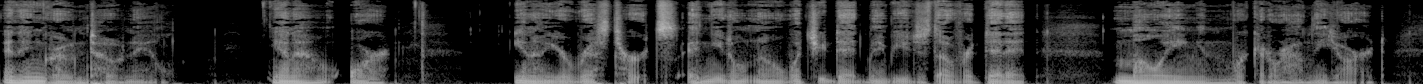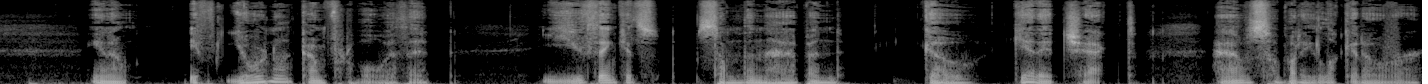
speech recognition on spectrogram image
an ingrown toenail, you know, or, you know, your wrist hurts and you don't know what you did. Maybe you just overdid it mowing and working around the yard. You know, if you're not comfortable with it, you think it's something happened, go get it checked. Have somebody look it over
